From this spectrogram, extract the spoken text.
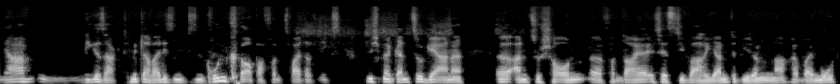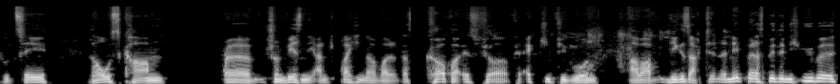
ja, wie gesagt, mittlerweile diesen, diesen Grundkörper von 2000X nicht mehr ganz so gerne äh, anzuschauen. Äh, von daher ist jetzt die Variante, die dann nachher bei Moto C rauskam, äh, schon wesentlich ansprechender, weil das Körper ist für, für Actionfiguren. Aber wie gesagt, nehmt mir das bitte nicht übel.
